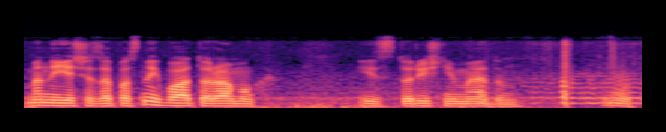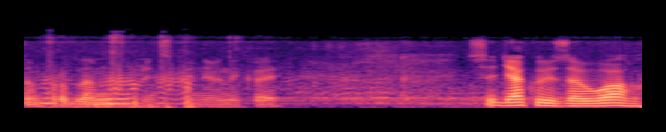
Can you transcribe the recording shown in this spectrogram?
У мене є ще запасних багато рамок із сторічнім медом, тому там проблем в принципі не виникає. Все, дякую за увагу.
